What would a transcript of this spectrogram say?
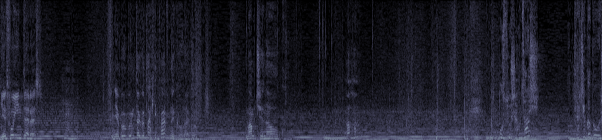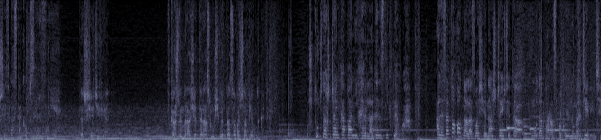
Nie twój interes. Nie byłbym tego taki pewny, kolego. Mam cię na oku. Aha. Usłyszał coś? Dlaczego były szef nas tak obserwuje? Też się dziwię. W każdym razie teraz musimy pracować na piątkę. Sztuczna szczęka pani Herlagen zniknęła. Ale za to odnalazła się na szczęście ta młoda para z pokoju numer 9.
